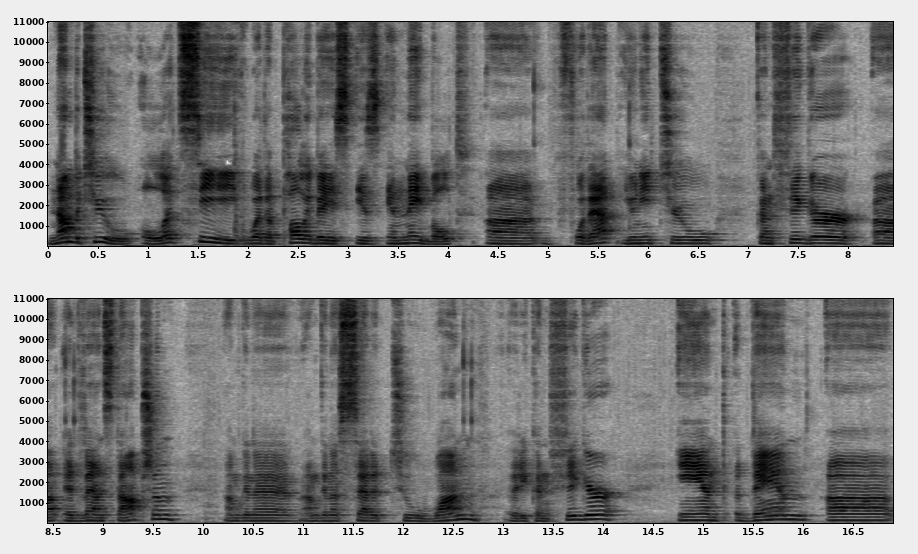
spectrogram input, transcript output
Number two, let's see whether Polybase is enabled. Uh, for that, you need to configure uh, advanced option. I'm gonna I'm gonna set it to one, reconfigure, and then uh,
